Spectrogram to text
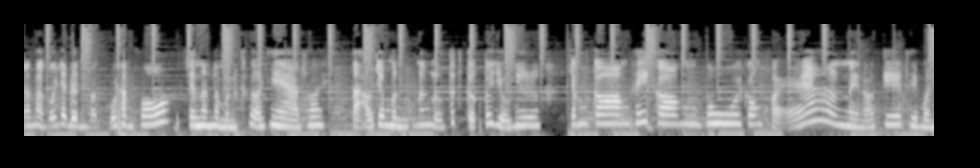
an toàn của gia đình và của thành phố. Cho nên là mình cứ ở nhà thôi tạo cho mình năng lượng tích cực. Ví dụ như chăm con thấy con vui con khỏe này nọ kia thì mình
